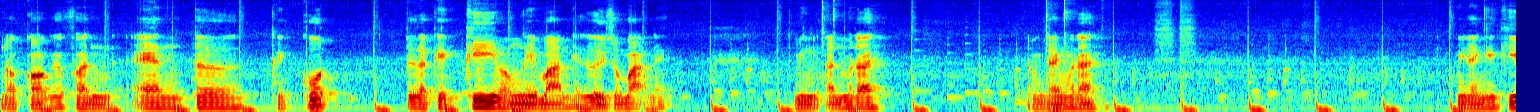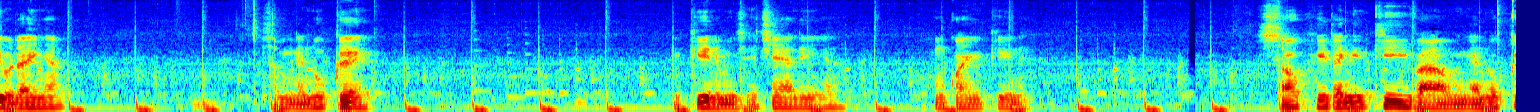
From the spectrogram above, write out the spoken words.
nó có cái phần enter cái code, tức là cái key mà người bán sẽ gửi cho bạn đấy mình ấn vào đây mình đánh vào đây. Mình đánh cái key vào đây nhá. Xong mình nhấn ok. Cái key này mình sẽ che đi nhá. Không quay cái key này. Sau khi đánh cái key vào, mình nhấn ok.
